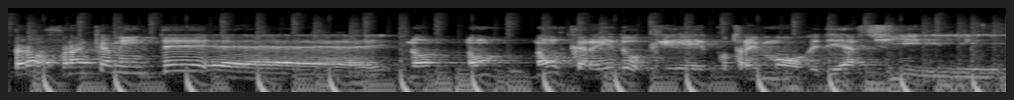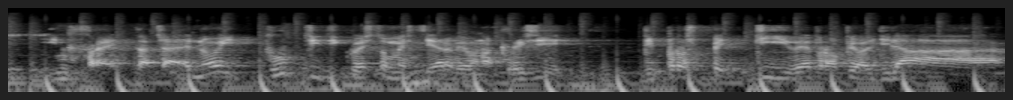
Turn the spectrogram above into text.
però francamente eh, non, non, non, credo che potremmo vederci in fretta. Cioè, noi tutti di questo mestiere abbiamo una crisi di prospettive proprio al di là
